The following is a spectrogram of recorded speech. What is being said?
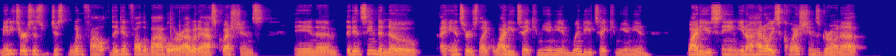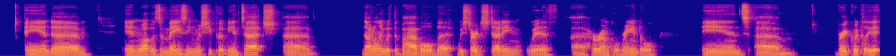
many churches just wouldn't follow. They didn't follow the Bible, or I would ask questions, and um, they didn't seem to know uh, answers like, "Why do you take communion? When do you take communion? Why do you sing?" You know, I had all these questions growing up, and um, and what was amazing was she put me in touch. Uh, not only with the Bible, but we started studying with uh, her uncle Randall, and um, very quickly they,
